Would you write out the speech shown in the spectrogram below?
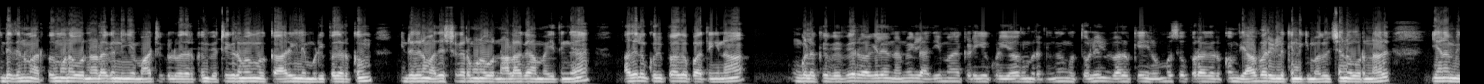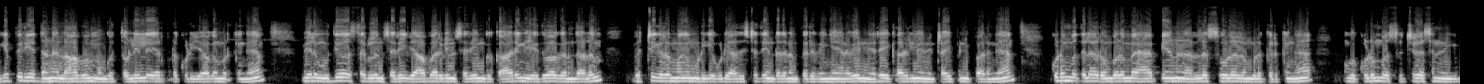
இந்த தினம் அற்புதமான ஒரு நாளாக நீங்கள் மாற்றிக்கொள்வதற்கும் வெற்றிகரமாக உங்கள் காரியங்களை முடிப்பதற்கும் இந்த தினம் அதிர்ஷ்டகரமான ஒரு நாளாக அமையுதுங்க. அதிலும் குறிப்பாக பார்த்தீங்கன்னா உங்களுக்கு வெவ்வேறு வகையில் நன்மைகள் அதிகமாக கிடைக்கக்கூடிய யோகம் இருக்குங்க. உங்கள் தொழில் வாழ்க்கை ரொம்ப சூப்பராக இருக்கும். வியாபாரிகளுக்கு இன்னைக்கு மகிழ்ச்சியான ஒரு நாள். ஏன்னா மிகப்பெரிய தன லாபம் உங்கள் தொழிலில் ஏற்படக்கூடிய யோகம் இருக்குங்க. மேலும் உத்தியோகஸ்தர்களும் சரி வியாபாரிகளும் சரி உங்கள் காரியங்கள் எதுவாக இருந்தாலும் வெற்றிகரமாக முடிக்கக்கூடிய அதிர்ஷ்டத்தை இந்த தினம் பெறுவீங்க. எனவே நிறைய காரியங்களை ட்ரை பண்ணி பாருங்க. குடும்பத்தில் ரொம்ப ரொம்ப ஹாப்பியான நல்ல சூழல் உங்களுக்கு இருக்குங்க. உங்கள் குடும்ப சுச்சுவேஷன் இன்னைக்கு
